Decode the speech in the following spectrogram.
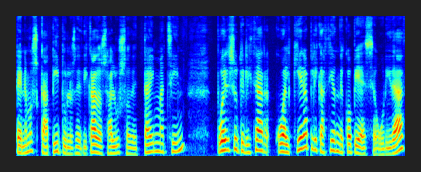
tenemos capítulos dedicados al uso de Time Machine, puedes utilizar cualquier aplicación de copia de seguridad,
